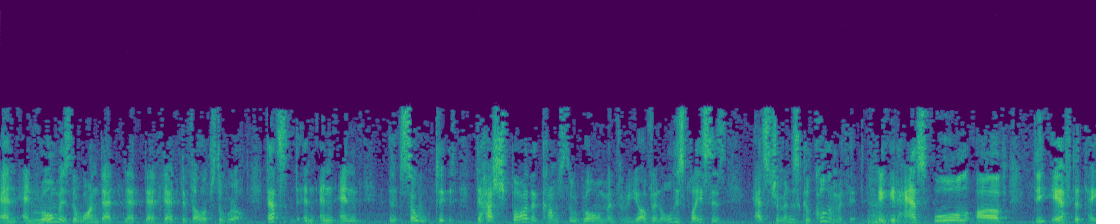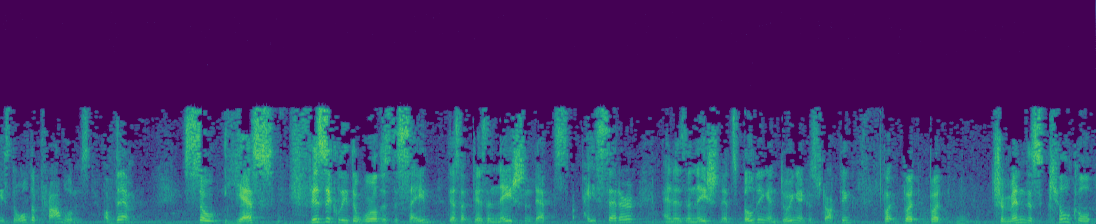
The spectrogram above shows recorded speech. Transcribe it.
and and Rome is the one that that that, that develops the world. That's and and, and so to, the hashpah that comes through Rome and through Yavin, all these places, has tremendous kalkulim with it. Mm-hmm. it. It has all of the aftertaste, all the problems of them. So yes, physically the world is the same. There's a, there's a nation that's a pace setter, and there's a nation that's building and doing and constructing. But but but tremendous kilkul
